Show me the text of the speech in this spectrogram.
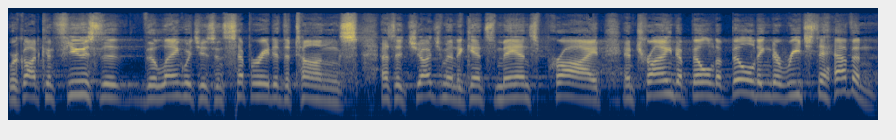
where God confused the, the languages and separated the tongues as a judgment against man's pride and trying to build a building to reach to heaven.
